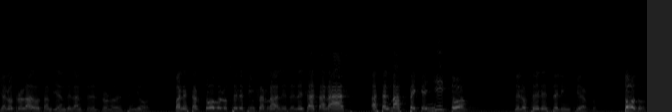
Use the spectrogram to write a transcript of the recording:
Y al otro lado también, delante del trono del Señor, van a estar todos los seres infernales, desde Satanás hasta el más pequeñito de los seres del infierno. Todos,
